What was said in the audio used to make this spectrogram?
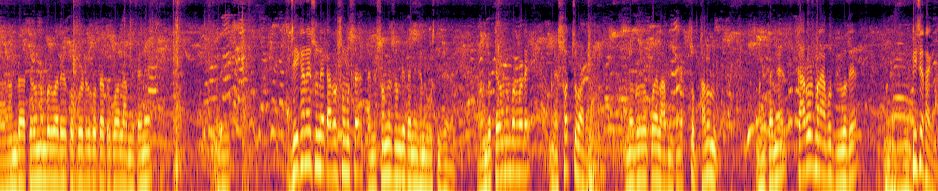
আর আমরা তেরো নম্বর ওয়ার্ডের কর্পোরেটের কথা তো বললাম, এখানে যেখানে শুনে কারোর সমস্যা, তাহলে সঙ্গে সঙ্গে তাহলে এখানে উপস্থিত হয়ে যায়। আর আমরা তেরো নম্বর ওয়ার্ডে মানে স্বচ্ছ ওয়ার্ডে ওনাদের করে লাভ নেই কারণ এত ভালো লোক। মানে তাহলে কারোর মানে আপদ বিপদে পিছিয়ে থাকে না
